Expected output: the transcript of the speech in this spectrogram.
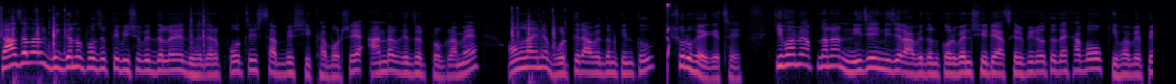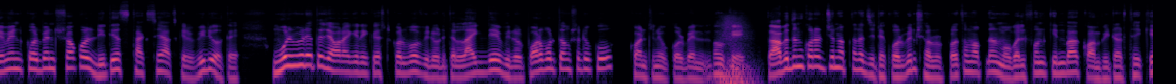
শাহজালাল বিজ্ঞান ও প্রযুক্তি বিশ্ববিদ্যালয়ে দুই হাজার পঁচিশ, ছাব্বিশ শিক্ষাবর্ষে আন্ডার গ্রাজুয়েট প্রোগ্রামে অনলাইনে ভর্তির আবেদন কিন্তু শুরু হয়ে গেছে। কীভাবে আপনারা নিজেই নিজের আবেদন করবেন সেটি আজকের ভিডিওতে দেখাবো। কীভাবে পেমেন্ট করবেন সকল ডিটেলস থাকছে আজকের ভিডিওতে। মূল ভিডিওতে যাওয়ার আগে রিকোয়েস্ট করব, ভিডিওটিতে লাইক দিয়ে ভিডিওর পরবর্তী অংশটুকু কন্টিনিউ করবেন। ওকে তো আবেদন করার জন্য আপনারা যেটা করবেন, সর্বপ্রথম আপনার মোবাইল ফোন কিংবা কম্পিউটার থেকে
